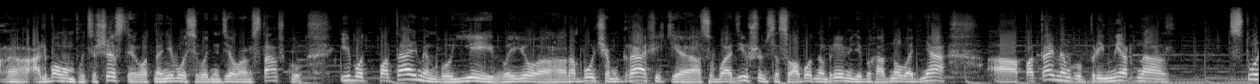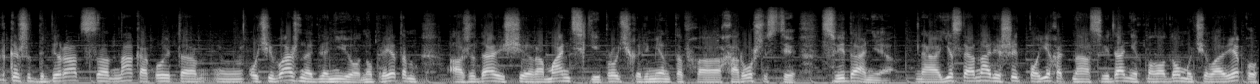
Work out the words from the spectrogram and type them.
альбомом путешествия. Вот на него сегодня делаем ставку. И вот по таймингу ей в ее рабочем графике, освободившемся свободном времени выходного дня, а по таймингу примерно столько же добираться на какое-то очень важное для нее, но при этом ожидающее романтики и прочих элементов а, хорошести свидания. А, если она решит поехать на свидание к молодому человеку,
